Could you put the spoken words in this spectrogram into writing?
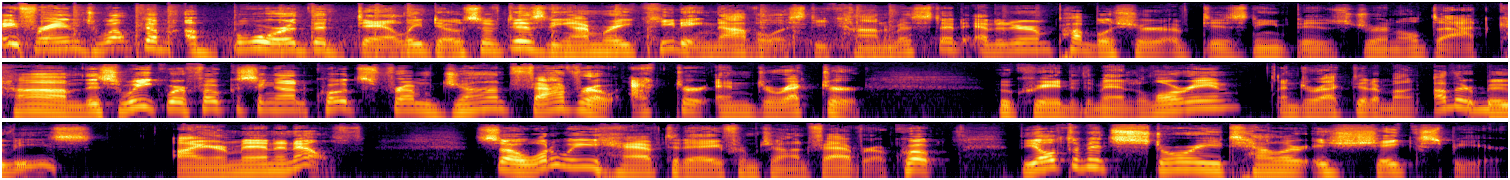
Hey, friends, welcome aboard the Daily Dose of Disney. I'm Ray Keating, novelist, economist, and editor and publisher of DisneyBizJournal.com. This week, we're focusing on quotes from Jon Favreau, actor and director, who created The Mandalorian and directed, among other movies, Iron Man and Elf. So, what do we have today from Jon Favreau? Quote The ultimate storyteller is Shakespeare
